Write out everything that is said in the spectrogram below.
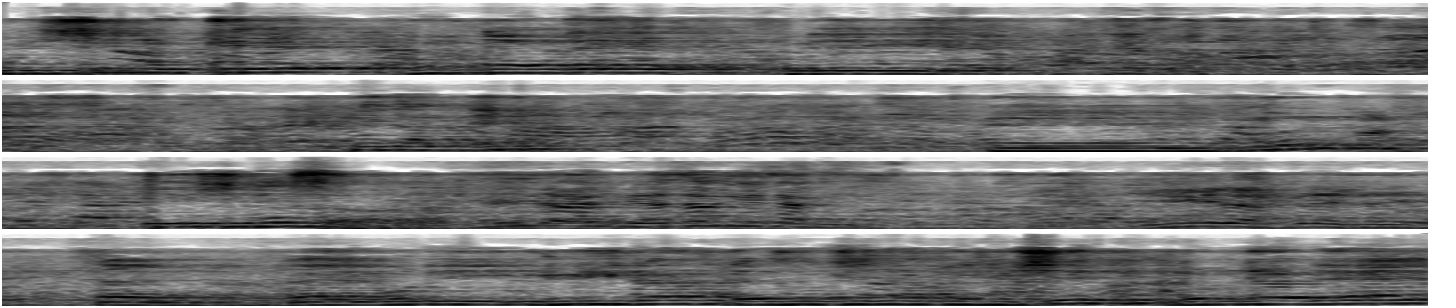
우리 16회 문열의 우리 회장님, 을 대신해서 유일한 여성 회장님 네, 네, 우리 유일한 여성 회장님이신 문열의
